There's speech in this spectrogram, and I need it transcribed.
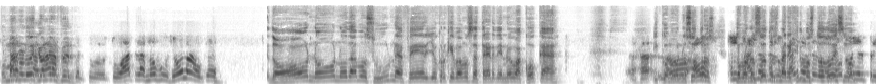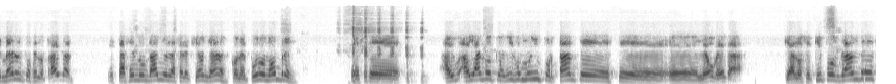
Omar no lo deja hablar, Fer. Tu, ¿Tu Atlas no funciona o qué? No, no, no damos una, Fer. Yo creo que vamos a traer de nuevo a Coca y como nosotros, como nosotros manejamos todo eso. Yo soy el primero en que se lo traigan. Está haciendo un daño en la selección ya, con el puro nombre. Este, hay, hay, algo que dijo muy importante este eh, Leo Vega, que a los equipos grandes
